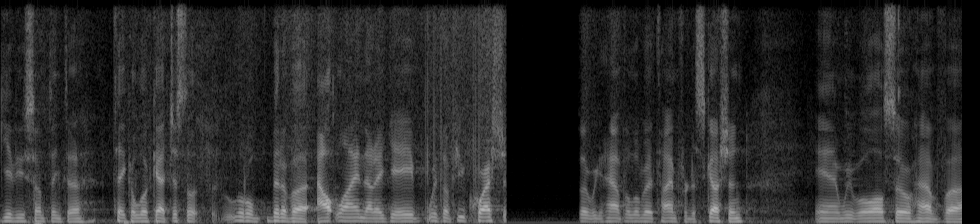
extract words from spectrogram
give you something to take a look at. Just a little bit of an outline that I gave with a few questions so we can have a little bit of time for discussion. And we will also have, uh,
